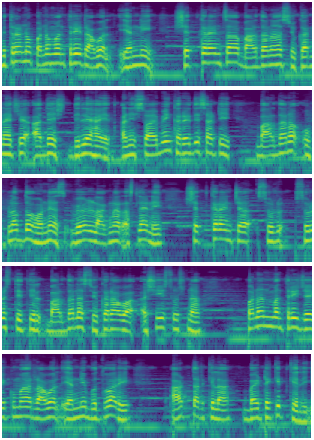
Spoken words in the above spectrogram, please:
मित्रांनो पणमंत्री रावल यांनी शेतकऱ्यांचा बारदाना स्वीकारण्याचे आदेश दिले आहेत आणि सोयाबीन खरेदीसाठी बारदाना उपलब्ध होण्यास वेळ लागणार असल्याने शेतकऱ्यांच्या सुर सुरस्थितील बारदाना स्वीकारावा अशी सूचना पणन मंत्री जयकुमार रावल यांनी बुधवारी आठ तारखेला बैठकीत केली.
